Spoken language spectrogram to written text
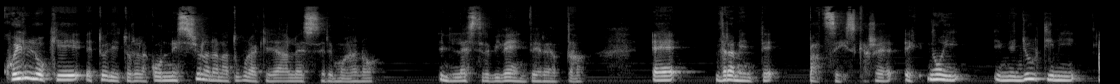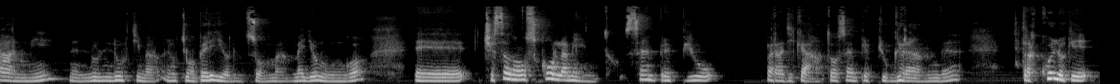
quello che tu hai detto, cioè la connessione alla natura che ha l'essere umano, l'essere vivente in realtà, è veramente pazzesca. Cioè, noi negli ultimi anni, nell'ultimo periodo, insomma, medio-lungo, eh, c'è stato uno scollamento sempre più radicato, sempre più grande, tra quello che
